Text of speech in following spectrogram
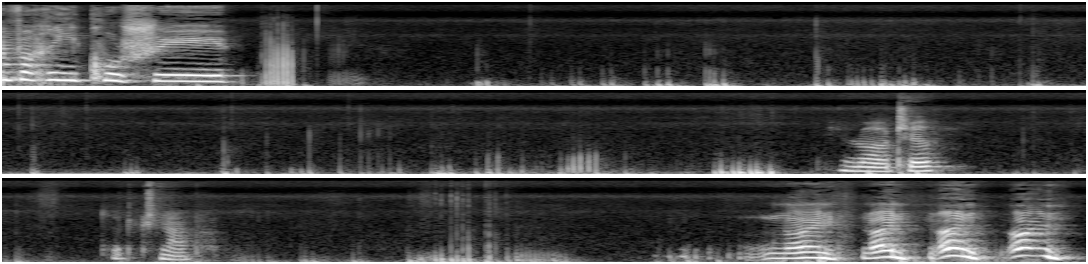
Einfach Ricochet. Leute. Das wird knapp. Nein, nein, nein, nein.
